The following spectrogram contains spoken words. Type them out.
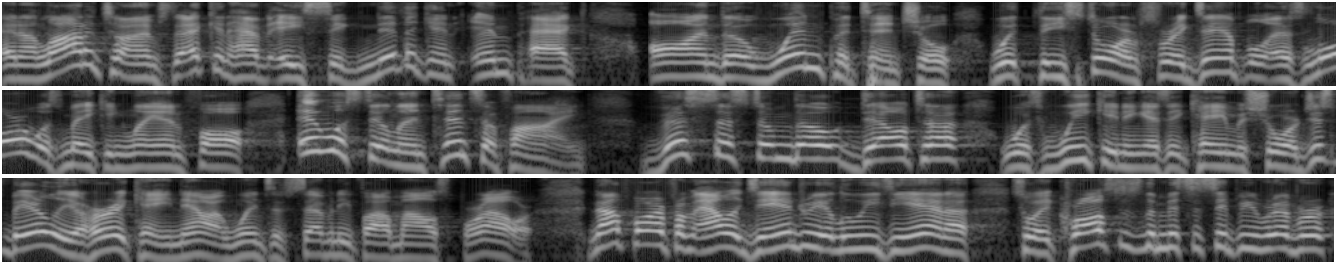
And a lot of times that can have a significant impact on the wind potential with these storms. For example, as Laura was making landfall, it was still intensifying. This system, though, Delta, was weakening as it came ashore. Just barely a hurricane now at winds of 75 miles per hour. Not far from Alexandria, Louisiana, so it crosses the Mississippi River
